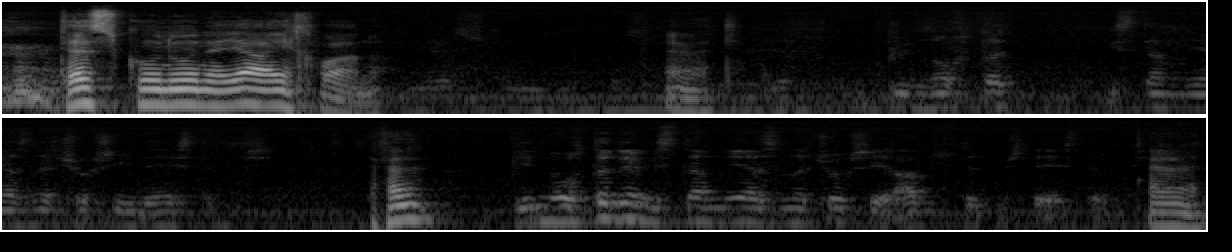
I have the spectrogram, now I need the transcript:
Teskunune ya ihvanu. Evet. Bir nokta İslam dünyasında çok şey değiştirmiş. Efendim? Bir nokta diyorum İslam dünyasında çok şey alt üst etmiş, değiştirmiş. Evet.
